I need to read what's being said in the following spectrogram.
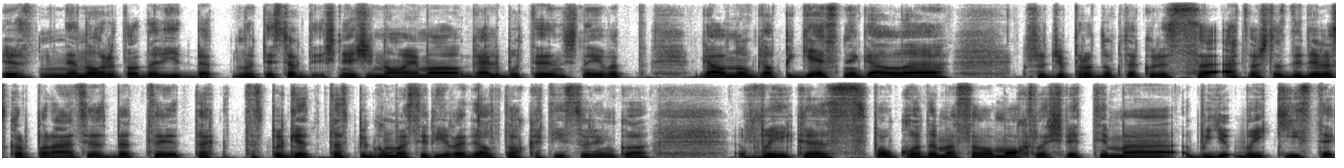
ir nenoriu to daryti, bet, nu, tiesiog iš nežinojimo gali būti, žinai, vat, gaunu gal pigesnį, gal žodžiu, produktą, kuris atvežtas didelės korporacijos, bet ta, tas, tas pigumas ir yra dėl to, kad jį surinko vaikas, paukodamas savo mokslą, švietimą, vaikystę,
